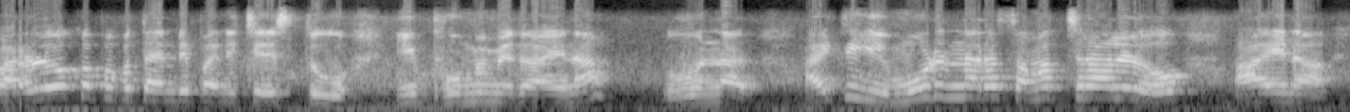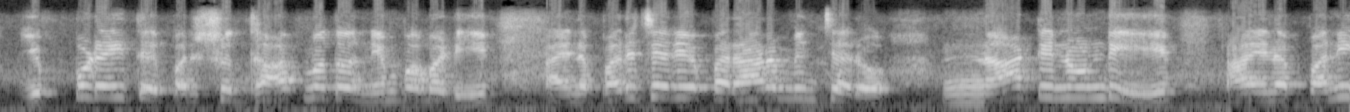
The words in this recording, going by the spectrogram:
పరలోకపు తండ్రి పని చేస్తూ ఈ భూమి మీద ఆయన ఉన్నారు. అయితే ఈ మూడున్నర సంవత్సరాలలో ఆయన ఎప్పుడైతే పరిశుద్ధాత్మతో నింపబడి ఆయన పరిచర్య ప్రారంభించారో నాటి నుండి ఆయన పని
